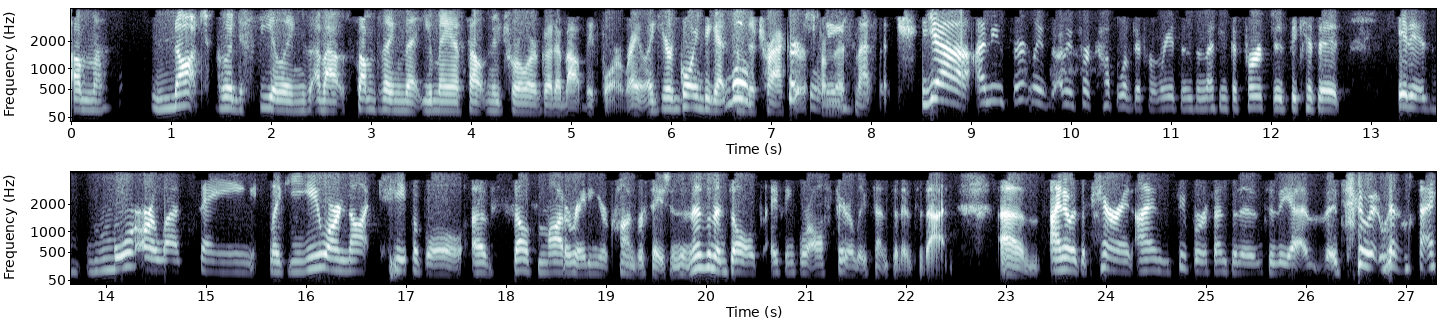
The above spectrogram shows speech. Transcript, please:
some not good feelings about something that you may have felt neutral or good about before, right? Like you're going to get well, some detractors certainly. from this message. Yeah, I mean certainly I mean for a couple of different reasons and I think the first is because it it is more or less saying like you are not capable of self-moderating your conversations. And as an adult, I think we're all fairly sensitive to that. Um, I know as a parent, I'm super sensitive to the uh, to it when my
